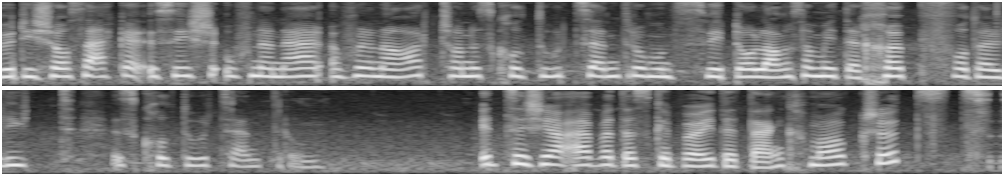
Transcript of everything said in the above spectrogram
würde ich schon sagen, es ist auf eine, auf eine Art schon ein Kulturzentrum und es wird auch langsam mit den Köpfen der Leute ein Kulturzentrum. Jetzt ist ja eben das Gebäude denkmalgeschützt.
